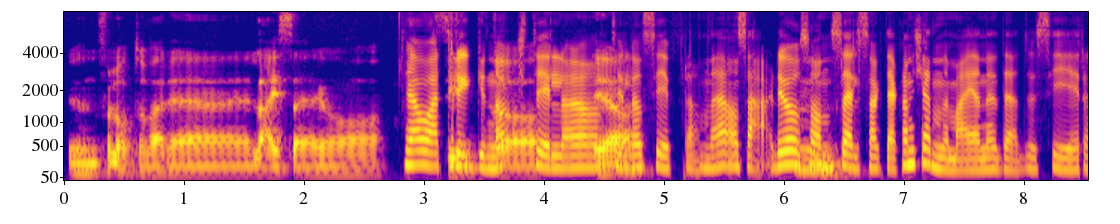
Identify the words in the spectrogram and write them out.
hun får lov til å være lei seg og Ja, og er trygg nok og, til, å, ja. til, å, si fra om det. Og så er det jo sånn, mm. selvsagt, jeg kan kjenne meg igjen i det du sier,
